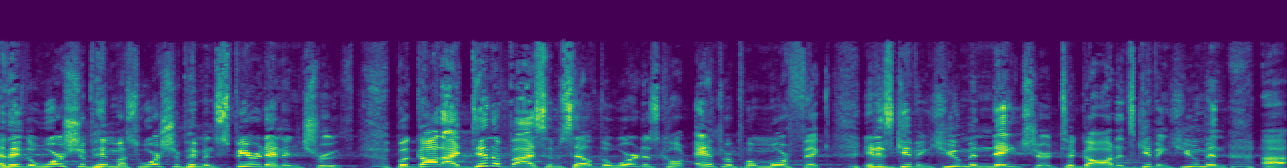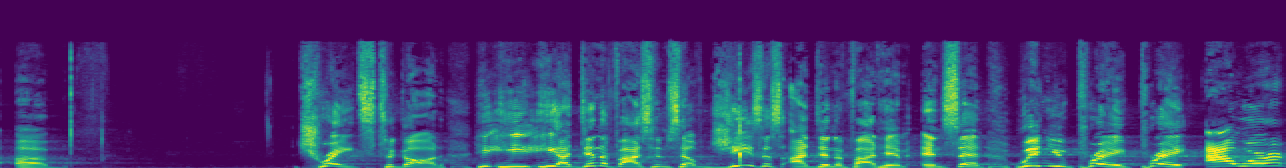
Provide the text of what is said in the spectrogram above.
and they that worship Him must worship Him in spirit and in truth. But God identifies Himself. The word is called anthropomorphic. It is giving human nature to God. It's giving human uh, uh, traits to God. He, he, he identifies himself. Jesus identified him and said, When you pray, pray our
